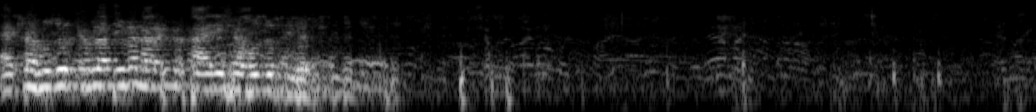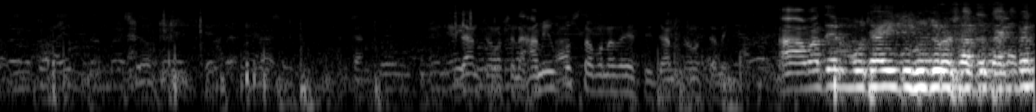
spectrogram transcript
একটা হুজুর কেবলা দিবেন আর একটা তাইরি সাহেব হুজুর দিবেন। আমি উপস্থাপনা আছি জান সমস্যা নেই। আমাদের মুজাহিদি হুজুরের সাথে থাকবেন।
